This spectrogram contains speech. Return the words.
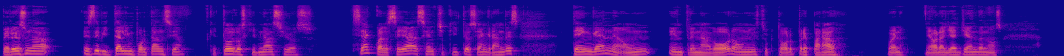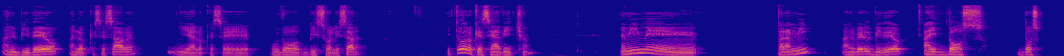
Pero es una, es de vital importancia que todos los gimnasios sea cual sea, sean chiquitos, sean grandes, tengan a un entrenador o un instructor preparado. Bueno, y ahora ya yéndonos al video, a lo que se sabe y a lo que se pudo visualizar y todo lo que se ha dicho, a mí me... Para mí, al ver el video, hay dos, dos,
